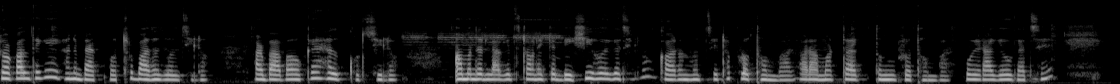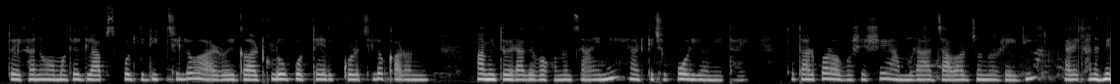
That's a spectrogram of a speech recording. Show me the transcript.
সকাল থেকে এখানে ব্যাগপত্র বাঁধা চলছিল আর বাবা ওকে হেল্প করছিল। আমাদের লাগেজটা অনেকটা বেশি হয়ে গেছিল, কারণ হচ্ছে এটা প্রথমবার আর আমার তো একদমই প্রথমবার। ও এর আগেও গেছে, তো এখানেও আমাকে গ্লাভস পরিয়ে দিচ্ছিল আর ওই গার্ডগুলোও পরতে হেল্প করেছিল, কারণ আমি তো এর আগে কখনো যাইনি আর কিছু পরিও নি তাই। তো তারপর অবশেষে আমরা যাওয়ার জন্য রেডি আর এখানে আমি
